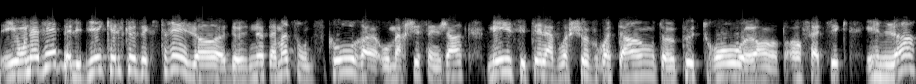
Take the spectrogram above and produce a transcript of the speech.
Et on avait bel et bien quelques extraits, là, de, notamment de son discours au marché Saint-Jacques, mais c'était la voix chevrotante, un peu trop emphatique. Et là,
